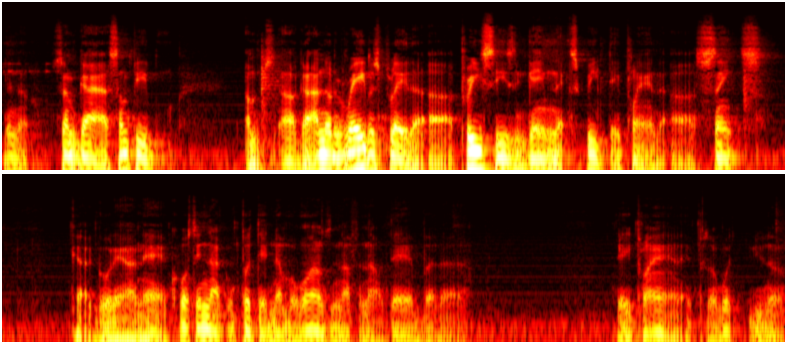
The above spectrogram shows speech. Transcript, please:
You know, some guys, some people uh, i know the Ravens play the uh, preseason game next week. They playing the uh, Saints. Got to go down there. Of course, they're not gonna put their number ones or nothing out there, but uh, they playing it. So what you know,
